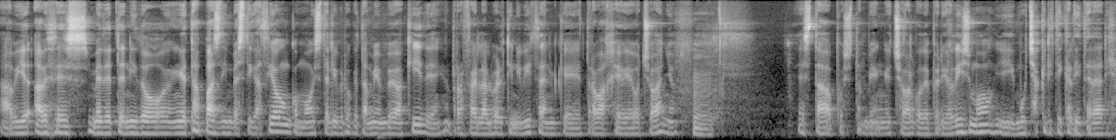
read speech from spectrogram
a veces me he detenido en etapas de investigación, como este libro que también veo aquí, de Rafael Alberti Ibiza, en el que trabajé ocho años. Mm. Está pues también hecho algo de periodismo y mucha crítica literaria.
